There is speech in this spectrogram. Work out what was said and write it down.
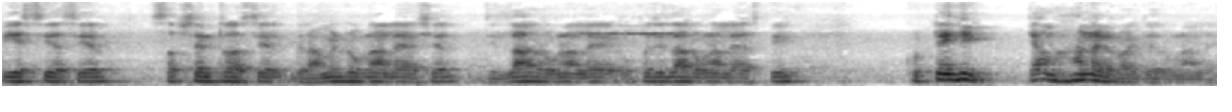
पी एस सी असेल सब सेंटर असेल ग्रामीण रुग्णालय असेल जिल्हा रुग्णालय उपजिल्हा रुग्णालय असतील कुठेही त्या महानगरपालिकेचे रुग्णालय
